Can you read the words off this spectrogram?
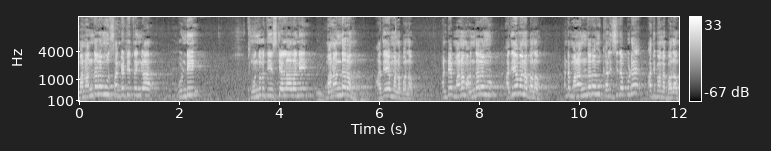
మనందరము సంఘటితంగా ఉండి ముందుకు తీసుకెళ్ళాలని మనందరం అదే మన బలం. అంటే మనం అందరము అదే మన బలం. అంటే మనందరము కలిసినప్పుడే అది మన బలం.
